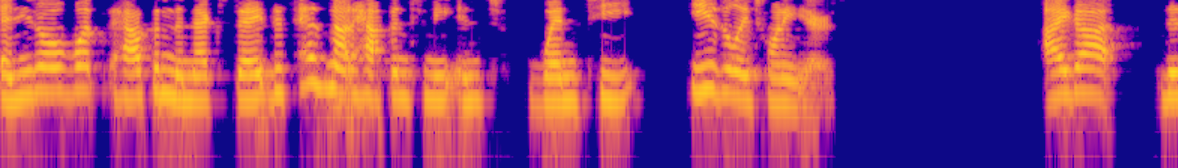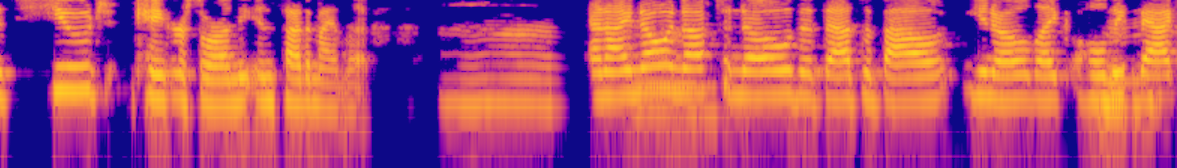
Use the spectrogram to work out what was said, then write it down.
And you know what happened the next day? This has not happened to me in 20, easily 20 years. I got this huge canker sore on the inside of my lip. Uh, and I know enough to know that that's about, you know, like holding mm-hmm. back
